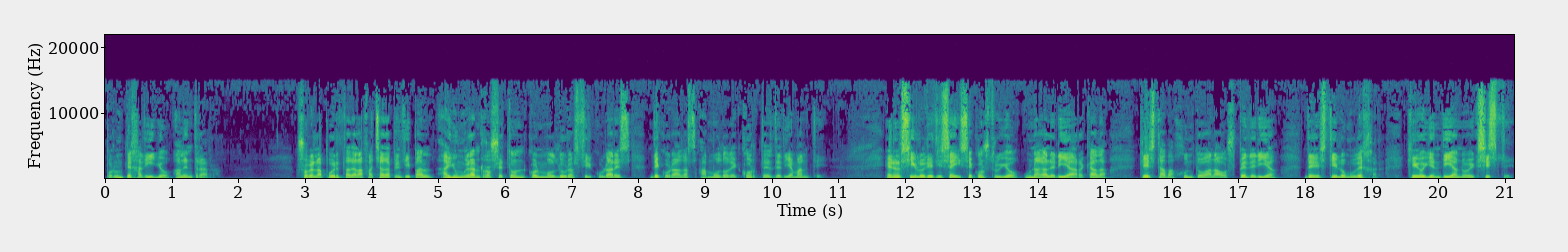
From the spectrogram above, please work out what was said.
por un tejadillo al entrar. Sobre la puerta de la fachada principal hay un gran rosetón con molduras circulares decoradas a modo de cortes de diamante. En el siglo XVI se construyó una galería arcada que estaba junto a la hospedería de estilo mudéjar, que hoy en día no existe.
